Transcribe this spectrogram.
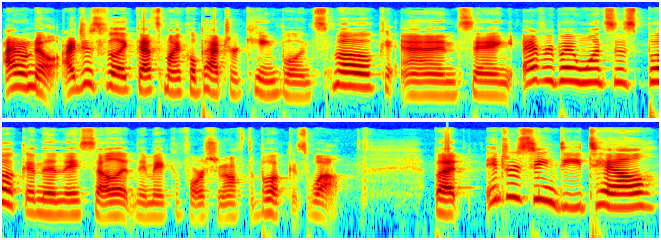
I don't know. I just feel like that's Michael Patrick King blowing smoke and saying everybody wants this book, and then they sell it and they make a fortune off the book as well. But interesting detail.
